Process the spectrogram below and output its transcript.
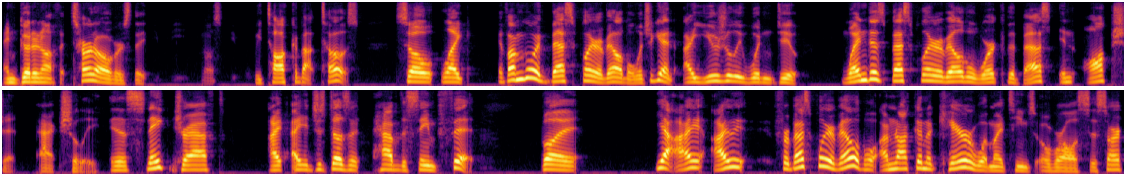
and good enough at turnovers that you beat most people. We talk about toast. So, like, if I'm going best player available, which again, I usually wouldn't do, when does best player available work the best? In auction, actually. In a snake draft, I, I it just doesn't have the same fit. But yeah, I, I, for best player available, I'm not going to care what my team's overall assists are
